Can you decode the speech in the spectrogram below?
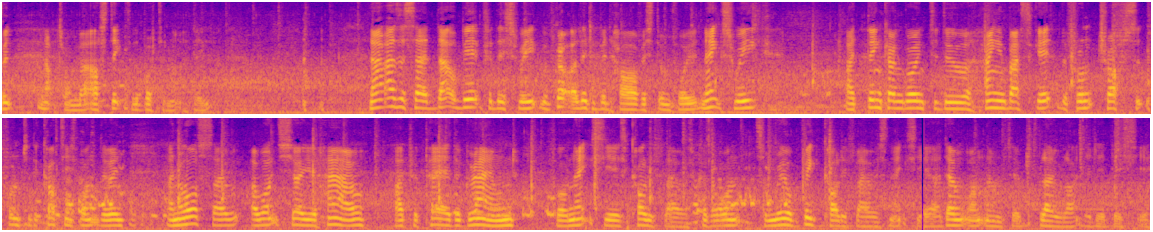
but not trombone. I'll stick to the butternut I think. Now as I said that'll be it for this week. We've got a little bit harvest done for you. Next week I think I'm going to do a hanging basket the front troughs at the front of the cottage want doing. And also I want to show you how I prepare the ground for next year's cauliflowers because I want some real big cauliflowers next year. I don't want them to blow like they did this year.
